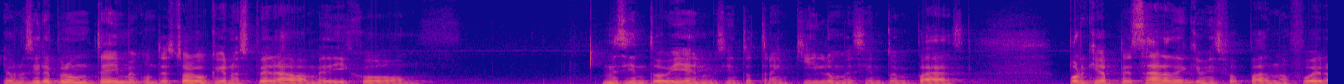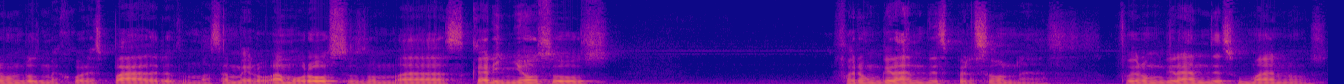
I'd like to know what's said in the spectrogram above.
Y aún así le pregunté y me contestó algo que no esperaba, me dijo, me siento bien, me siento tranquilo, me siento en paz, porque a pesar de que mis papás no fueron los mejores padres, los más amorosos, los más cariñosos, fueron grandes personas, fueron grandes humanos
